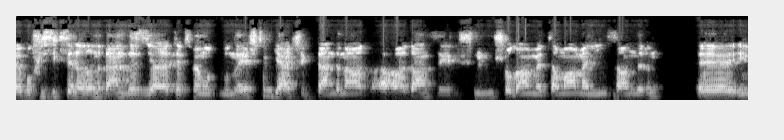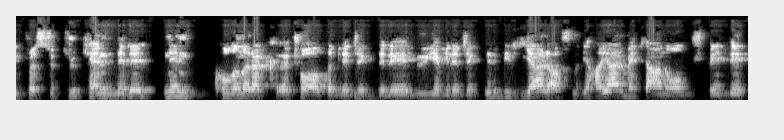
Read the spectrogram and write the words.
e, bu fiziksel alanı ben de ziyaret etme mutluluğuna eriştim. Gerçekten de A'dan Z'ye düşünülmüş olan ve tamamen insanların e, infrastruktürü kendilerinin kullanarak e, çoğaltabilecekleri, büyüyebilecekleri bir yer aslında bir hayal mekanı olmuş. Belli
